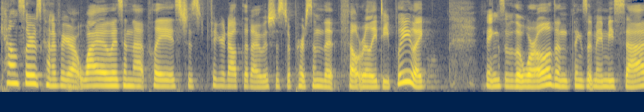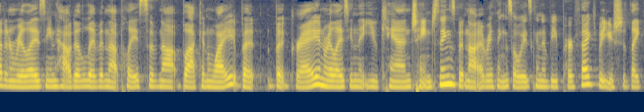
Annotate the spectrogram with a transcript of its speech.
counselors, kind of figure out why I was in that place, just figured out that I was just a person that felt really deeply, like things of the world and things that made me sad and realizing how to live in that place of not black and white but but gray and realizing that you can change things but not everything's always going to be perfect but you should like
